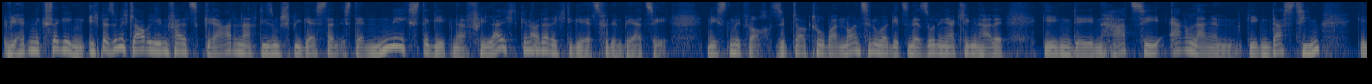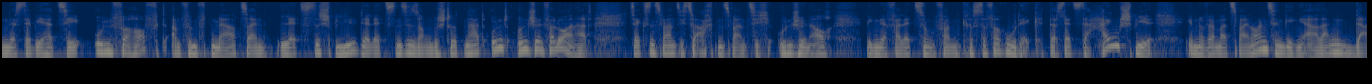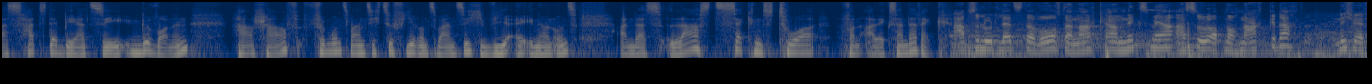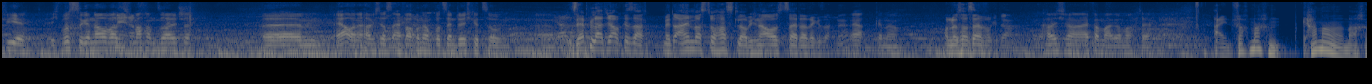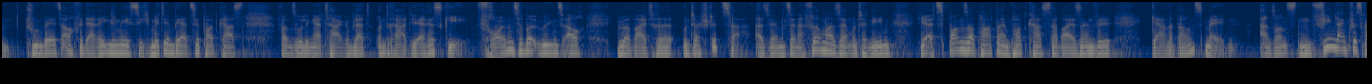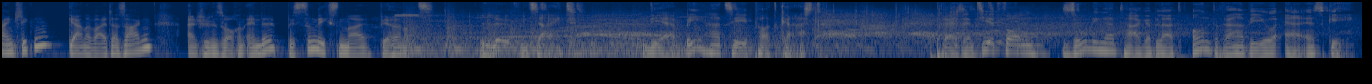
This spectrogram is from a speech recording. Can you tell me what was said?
Wir hätten nichts dagegen. Ich persönlich glaube jedenfalls, gerade nach diesem Spiel gestern ist der nächste Gegner vielleicht genau der richtige jetzt für den BRC. Nächsten Mittwoch, 7. Oktober, 19 Uhr geht's in der Solinger Klingenhalle gegen den HC Erlangen, gegen das Team, gegen das der BHC unverhofft am 5. März sein letztes Spiel der letzten Saison bestritten hat und unschön verloren hat. 26 zu 28. Unschön auch wegen der Verletzung von Christopher Rudek. Das letzte Heimspiel im November 2019 gegen Erlangen, das hat der BHC gewonnen. Harsch scharf, 25 zu 24. Wir erinnern uns an das Last-Second-Tor von Alexander Weck. Absolut letzter Wurf, danach kam nichts mehr. Hast du überhaupt noch nachgedacht? Nicht mehr viel. Ich wusste genau, was ich machen sollte. Ähm, ja, und dann habe ich das einfach 100% durchgezogen. Ähm. Seppel hat ja auch gesagt, mit allem, was du hast, glaube ich, eine Auszeit hat er gesagt. Ne? Ja, genau. Und das hast du einfach getan? Habe ich einfach mal gemacht, ja. Einfach machen. Kann man mal machen. Tun wir jetzt auch wieder regelmäßig mit dem BRC-Podcast von Solinger Tageblatt und Radio RSG. Freuen uns aber übrigens auch über weitere Unterstützer. Also wer mit seiner Firma, seinem Unternehmen hier als Sponsorpartner im Podcast dabei sein will, gerne bei uns melden. Ansonsten vielen Dank fürs Reinklicken, gerne weitersagen. Ein schönes Wochenende. Bis zum nächsten Mal. Wir hören uns. Löwenzeit. Der BHC-Podcast. Präsentiert von Solinger Tageblatt und Radio RSG.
